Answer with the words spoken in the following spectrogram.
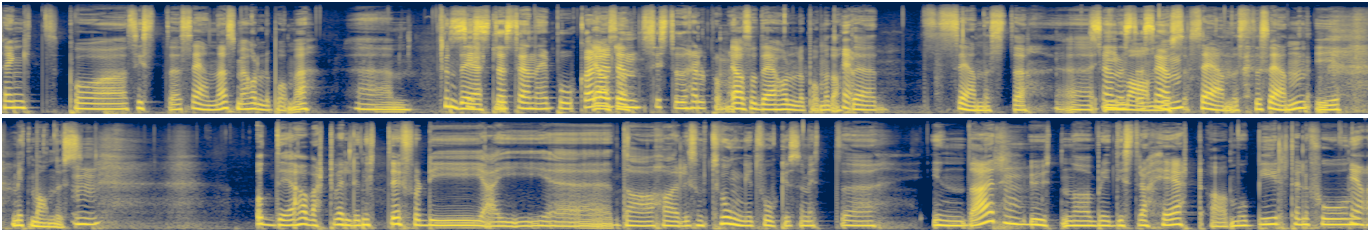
tenkt på siste scene som jeg holder på med. Um, Siste litt. scene i boka, Ja, eller altså- den siste du holder på med? Ja, altså det jeg holder på med, da. Ja. Det seneste eh, i manus. scenen. Seneste scenen i mitt manus. Mm. Og det har vært veldig nyttig, fordi jeg eh, da har liksom tvunget fokuset mitt eh, inn der, Mm. uten å bli distrahert av mobiltelefon. Ja.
